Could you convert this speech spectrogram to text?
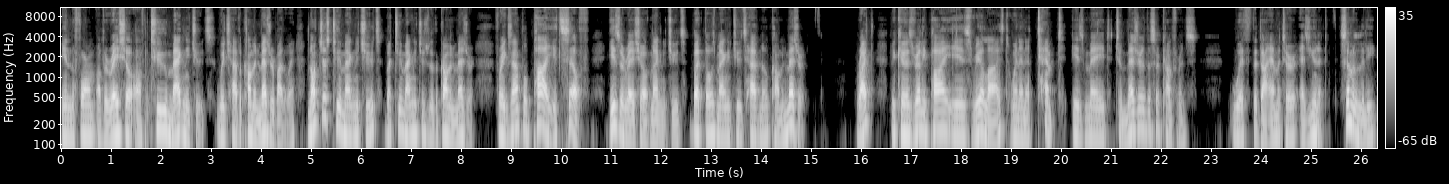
in the form of a ratio of two magnitudes, which have a common measure, by the way. Not just two magnitudes, but two magnitudes with a common measure. For example, pi itself is a ratio of magnitudes, but those magnitudes have no common measure. Right? Because really pi is realized when an attempt is made to measure the circumference with the diameter as unit. Similarly,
